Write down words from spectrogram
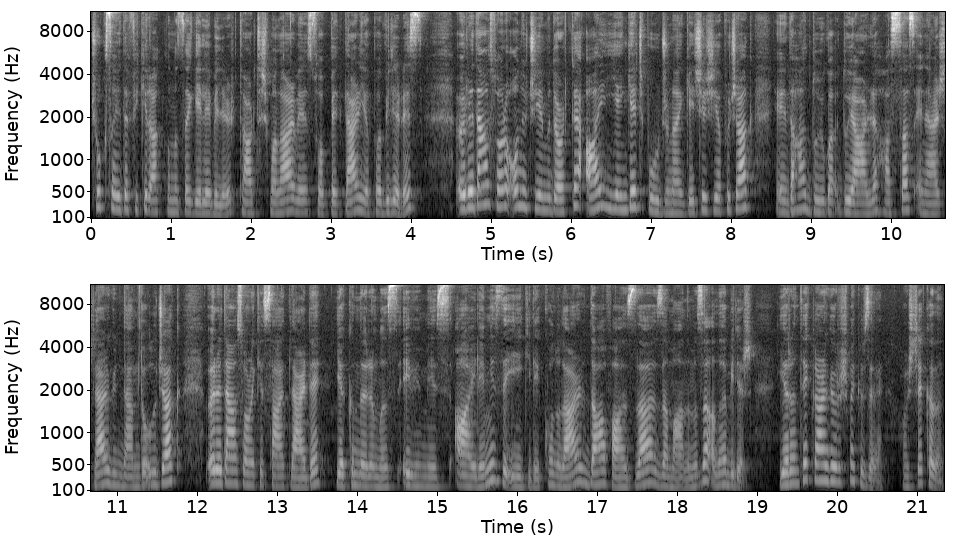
Çok sayıda fikir aklımıza gelebilir, tartışmalar ve sohbetler yapabiliriz. Öğleden sonra 13.24'te Ay Yengeç Burcu'na geçiş yapacak. E, daha duyarlı, hassas enerjiler gündemde olacak. Öğleden sonraki saatlerde yakınlarımız, evimiz, ailemizle ilgili konular daha fazla zamanımızı alabilir. Yarın tekrar görüşmek üzere. Hoşçakalın.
